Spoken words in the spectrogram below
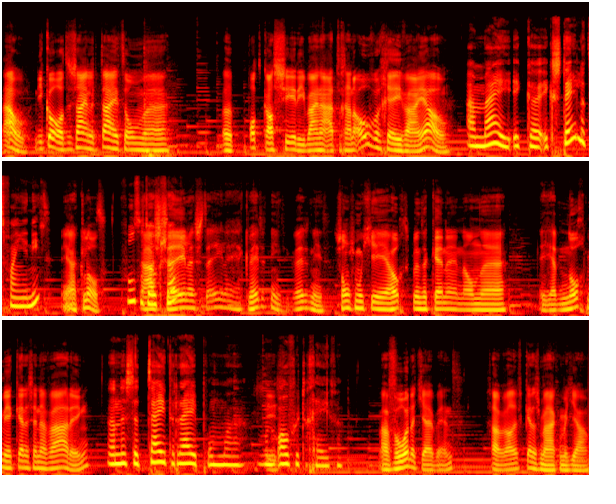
Nou, Nicole, het is eindelijk tijd om eh, de podcastserie bijna te gaan overgeven aan jou. Aan mij. Ik, eh, ik steel het van je niet. Ja, klopt. Voelt het Ja, ook zo? stelen, stelen. Ik weet het niet. Ik weet het niet. Soms moet je je hoogtepunten kennen en dan uh, je hebt nog meer kennis en ervaring. Dan is de tijd rijp om, om hem over te geven. Maar voordat jij bent, gaan we wel even kennis maken met jou.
